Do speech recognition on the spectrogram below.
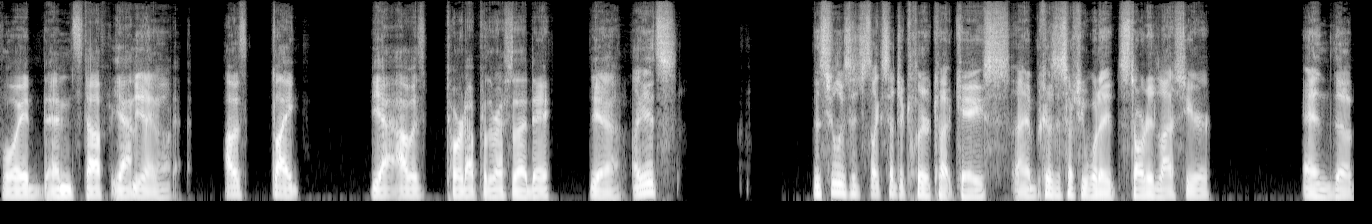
Floyd and stuff yeah Yeah. I was like, yeah, I was torn up for the rest of that day. Yeah, like it's this feels just like such a clear cut case, uh, because it's actually what it started last year, and the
